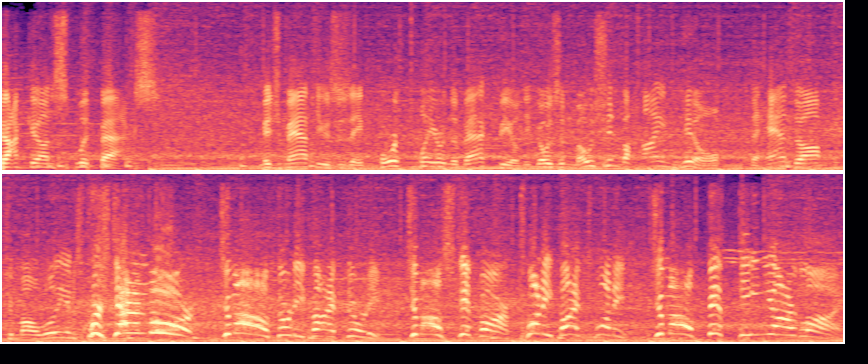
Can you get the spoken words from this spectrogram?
Shotgun split backs. Mitch Mathews is a fourth player in the backfield. He goes in motion behind Hill. The handoff to Jamal Williams. First down and more. Jamal 35-30. Jamal stiff arm 25-20. Jamal 15-yard line.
